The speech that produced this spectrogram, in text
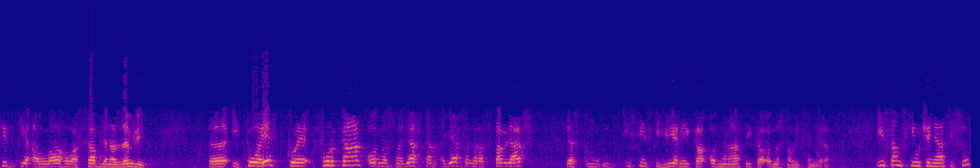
sidki Allahova sablja na zemlji. E, I to je, to je furkan, odnosno jasan, jasan rastavljač istinskih vjernika od monafika, odnosno licemjera. Islamski učenjaci su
